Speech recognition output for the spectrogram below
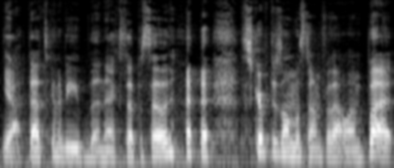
yeah, that's going to be the next episode. the script is almost done for that one. But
